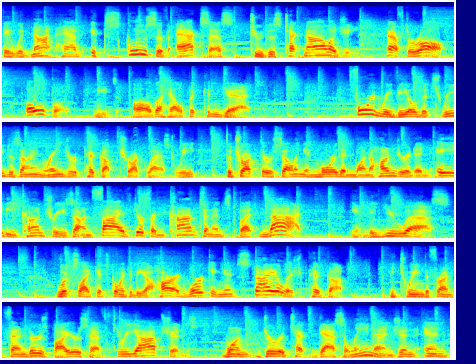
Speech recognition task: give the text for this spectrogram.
they would not have exclusive access to this technology. After all, Opel needs all the help it can get. Ford revealed its redesigned Ranger pickup truck last week. The truck they're selling in more than 180 countries on five different continents, but not in the U.S. Looks like it's going to be a hard working and stylish pickup. Between the front fenders, buyers have three options one Duratec gasoline engine and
